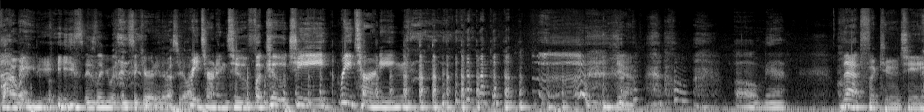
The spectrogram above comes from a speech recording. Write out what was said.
fly away. Diabetes. They just leave you with insecurity the rest of your life. Returning to Fakuchi. Returning. yeah. Oh man, That Fakuchi.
